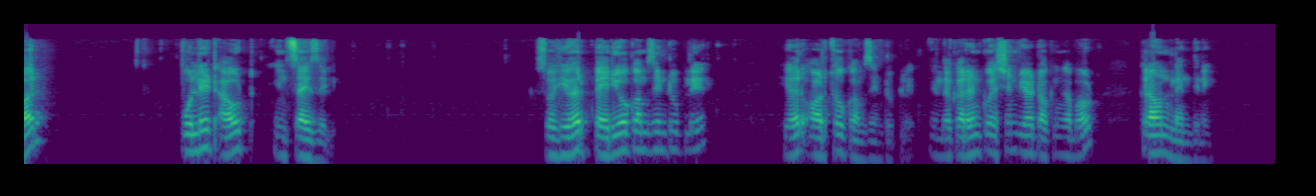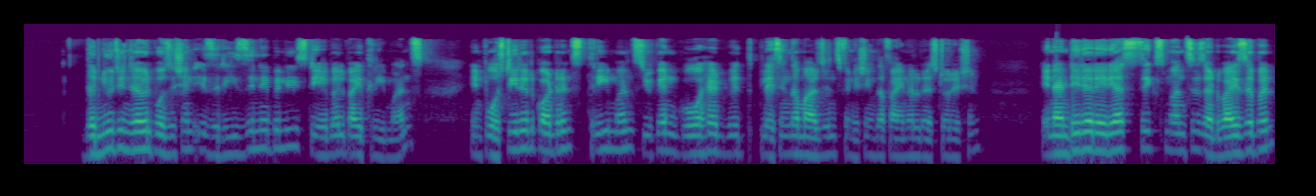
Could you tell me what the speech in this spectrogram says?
or pull it out incisally. So here perio comes into play, here ortho comes into play. In the current question, we are talking about crown lengthening. The new gingival position is reasonably stable by 3 months. In posterior quadrants, 3 months you can go ahead with placing the margins, finishing the final restoration. In anterior areas, 6 months is advisable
